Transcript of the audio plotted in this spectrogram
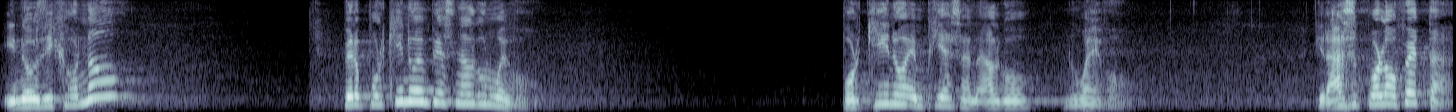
Y nos dijo, no, pero ¿por qué no empiezan algo nuevo? ¿Por qué no empiezan algo nuevo? Gracias por la oferta,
